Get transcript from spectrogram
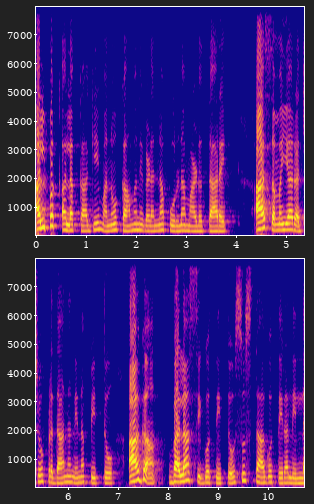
ಅಲ್ಪ ಕಾಲಕ್ಕಾಗಿ ಮನೋಕಾಮನೆಗಳನ್ನ ಪೂರ್ಣ ಮಾಡುತ್ತಾರೆ. ಆ ಸಮಯ ರಜೋ ಪ್ರಧಾನ ನೆನಪಿತ್ತು, ಆಗ ಬಲ ಸಿಗುತ್ತಿತ್ತು ಸುಸ್ತಾಗುತ್ತಿರಲಿಲ್ಲ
